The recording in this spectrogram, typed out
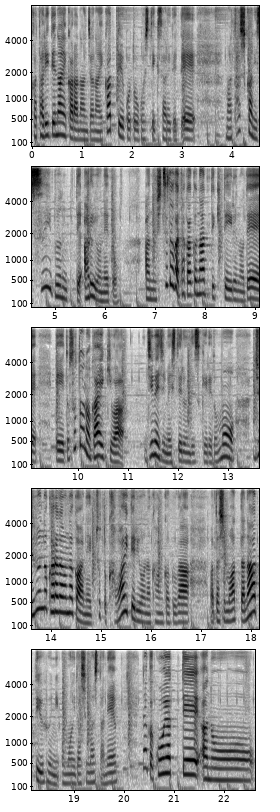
が足りてないからなんじゃないかっていうことをご指摘されてて、まあ、確かに水分ってあるよねと。あの湿度が高くなってきているので、えーと、外の外気はジメジメしてるんですけれども自分の体の中はねちょっと乾いてるような感覚が私もあったなっていうふうに思い出しましたね。なんかこうやってあの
